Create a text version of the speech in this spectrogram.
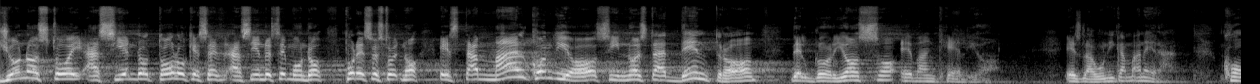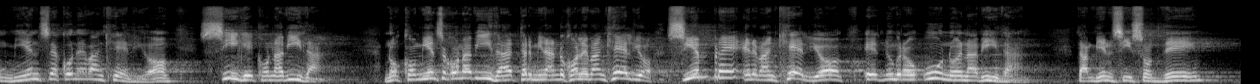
Yo no estoy haciendo todo lo que está haciendo este mundo, por eso estoy, no, está mal con Dios si no está dentro del glorioso evangelio. Es la única manera. Comienza con el evangelio, sigue con la vida. No comienza con la vida terminando con el evangelio. Siempre el evangelio es número uno en la vida. También se hizo de,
